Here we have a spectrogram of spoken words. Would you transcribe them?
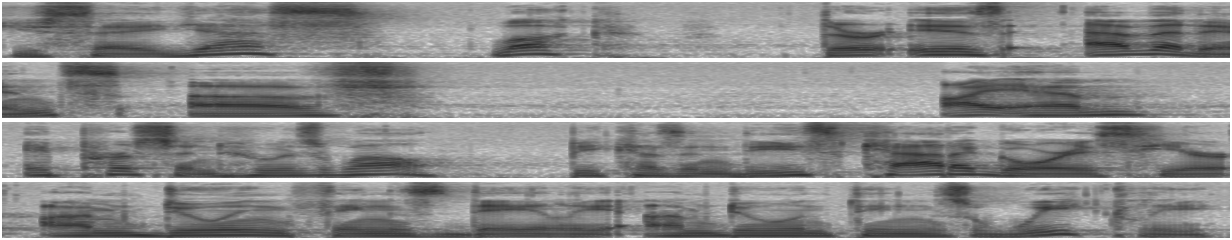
you say, yes, look, there is evidence of I am a person who is well. Because in these categories here, I'm doing things daily, I'm doing things weekly,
